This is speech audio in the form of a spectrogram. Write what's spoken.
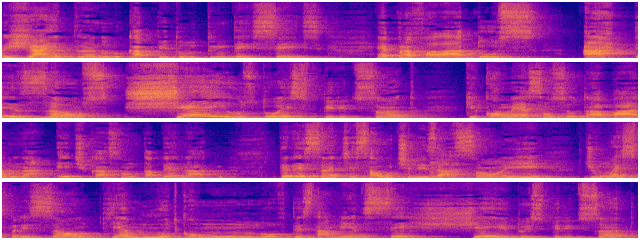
já entrando no capítulo 36, é para falar dos artesãos cheios do Espírito Santo que começam seu trabalho na edificação do tabernáculo. Interessante essa utilização aí de uma expressão que é muito comum no Novo Testamento, ser cheio do Espírito Santo.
